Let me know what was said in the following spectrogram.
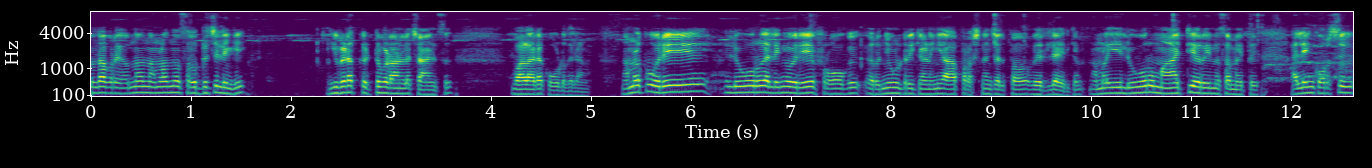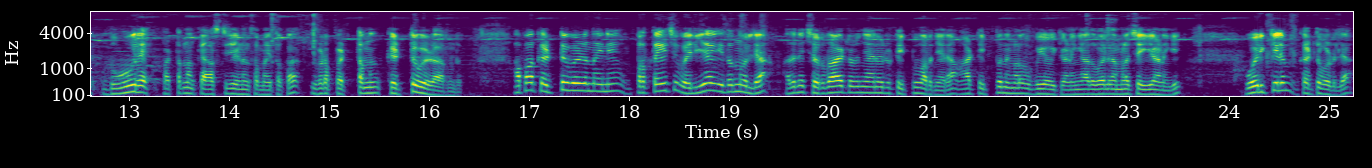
എന്താ പറയുക ഒന്ന് നമ്മളൊന്ന് ശ്രദ്ധിച്ചില്ലെങ്കിൽ ഇവിടെ കെട്ടുപെടാനുള്ള ചാൻസ് വളരെ കൂടുതലാണ്. നമ്മളിപ്പോൾ ഒരേ ലൂറ് അല്ലെങ്കിൽ ഒരേ ഫ്രോഗ് എറിഞ്ഞുകൊണ്ടിരിക്കുകയാണെങ്കിൽ ആ പ്രശ്നം ചിലപ്പോൾ വരില്ലായിരിക്കും. നമ്മൾ ഈ ലൂറ് മാറ്റി എറിയുന്ന സമയത്ത് അല്ലെങ്കിൽ കുറച്ച് ദൂരെ പെട്ടെന്ന് കാസ്റ്റ് ചെയ്യുന്ന സമയത്തൊക്കെ ഇവിടെ പെട്ടെന്ന് കെട്ട് വീഴാറുണ്ട്. അപ്പോൾ ആ കെട്ട് വീഴുന്നതിന് പ്രത്യേകിച്ച് വലിയ ഇതൊന്നുമില്ല. അതിന് ചെറുതായിട്ടൊരു ഞാനൊരു ടിപ്പ് പറഞ്ഞുതരാം. ആ ടിപ്പ് നിങ്ങൾ ഉപയോഗിക്കുകയാണെങ്കിൽ അതുപോലെ നമ്മൾ ചെയ്യുകയാണെങ്കിൽ ഒരിക്കലും കെട്ടുപെടില്ല.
